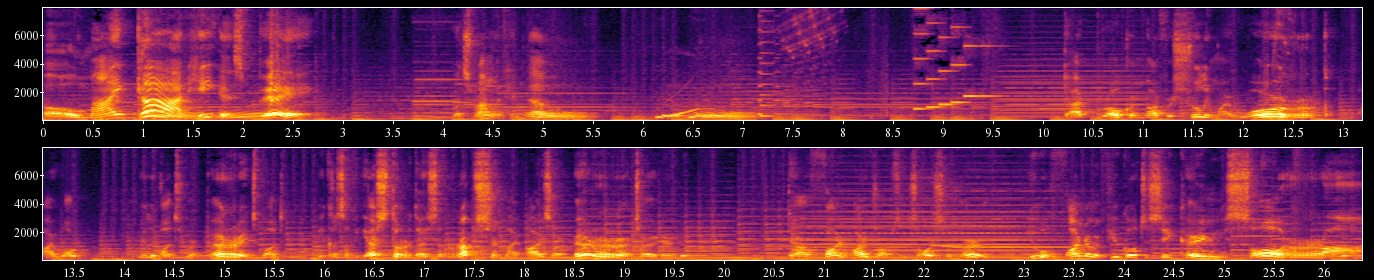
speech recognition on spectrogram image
Oh my god, he is big! What's wrong with him, though? That broken knife is surely my work. I won't really want to repair it, but because of yesterday's eruption, my eyes are irritated. There are fine eye drops in World. You will find them if you go to see King Zora.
